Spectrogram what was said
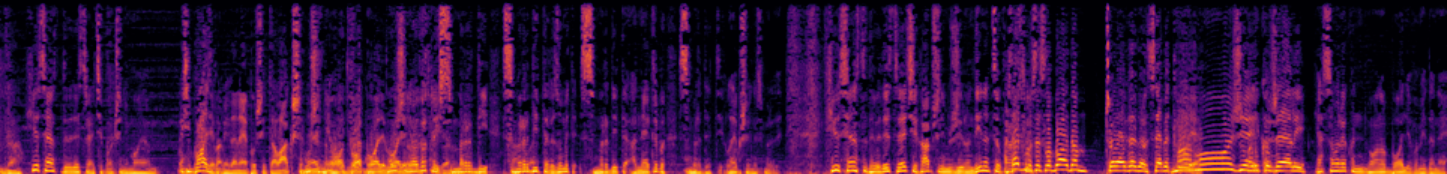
Da. 1793. počinje moja Mislim, bolje vam je da ne pušite, lakše, ne Pušenje znam, je ali odvratno, bolje, bolje. pušenje odvratno i smrdi. Smrdite, razumete? Smrdite, a ne treba smrdeti. Lepše je ne smrdeti. 1793. hapšenjem žirondinaca u A sad smo sa slobodom čoveka da sebe Ma truje. može. Koliko želi. Ja sam rekao, ono bolje vam je da ne.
